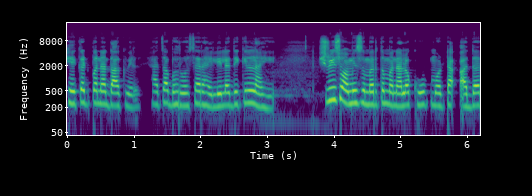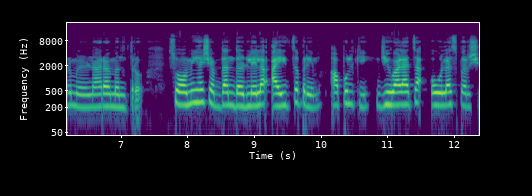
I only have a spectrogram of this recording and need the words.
हेकटपणा दाखवेल ह्याचा भरोसा राहिलेला देखील नाही. श्री स्वामी समर्थ मनाला खूप मोठा आदर मिळणारा मंत्र. स्वामी ह्या शब्दांत दडलेलं आईचं प्रेम, आपुलकी, जिव्हाळ्याचा ओला स्पर्श,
